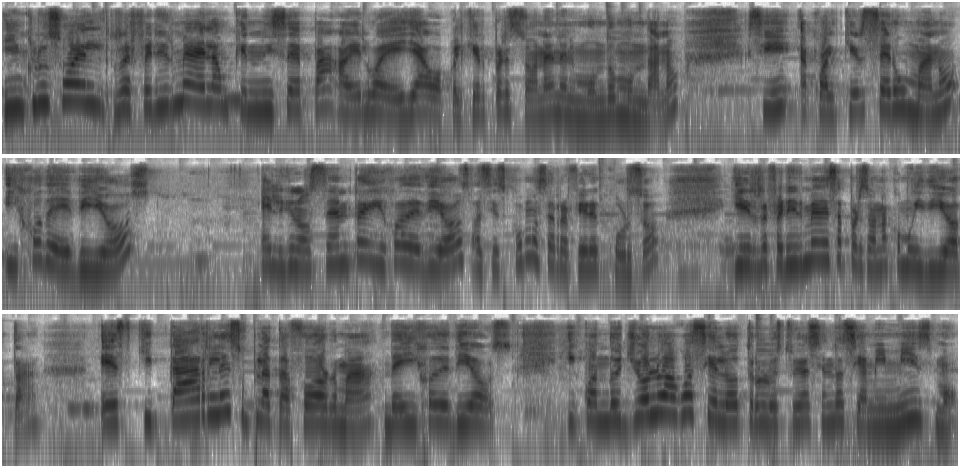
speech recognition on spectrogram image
Incluso el referirme a él, aunque ni sepa a él o a ella o a cualquier persona en el mundo mundano, sí, a cualquier ser humano, hijo de Dios, el inocente hijo de Dios, así es como se refiere el curso, y referirme a esa persona como idiota es quitarle su plataforma de hijo de Dios. Y cuando yo lo hago hacia el otro, lo estoy haciendo hacia mí mismo.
